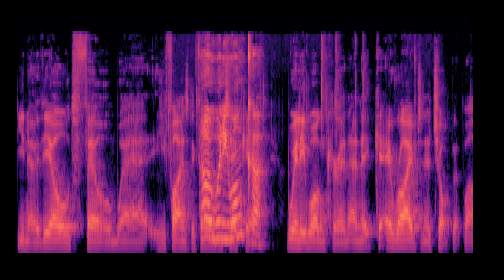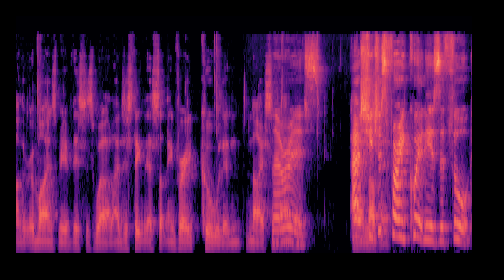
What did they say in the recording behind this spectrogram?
you know, the old film where he finds the golden Oh, Willy ticket. Wonka. Willy Wonka, and, and it arrived in a chocolate bar that reminds me of this as well. I just think there's something very cool and nice There about is. it. Actually, just it. very quickly as a thought,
